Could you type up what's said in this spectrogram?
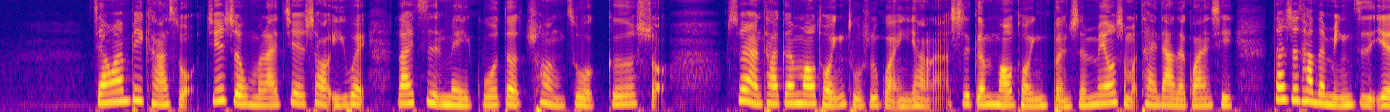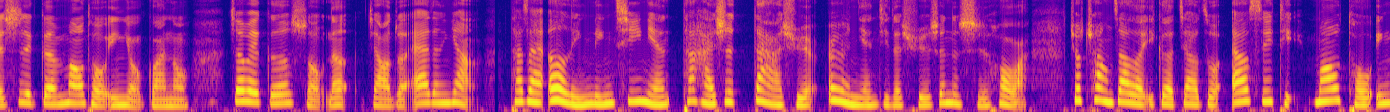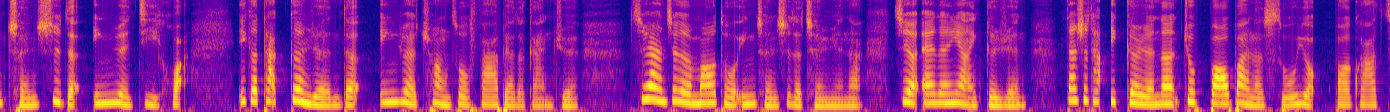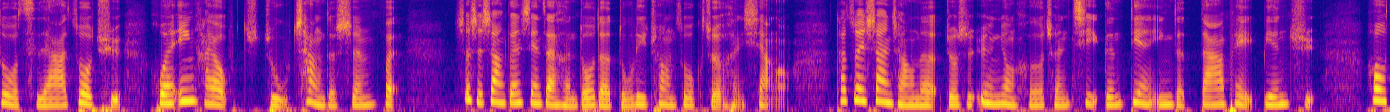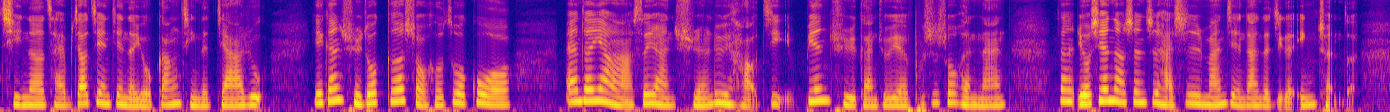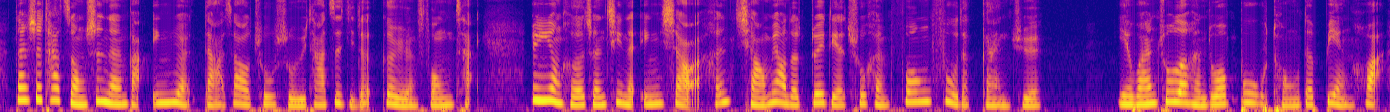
讲完毕卡索，接着我们来介绍一位来自美国的创作歌手。虽然它跟猫头鹰图书馆一样啦，是跟猫头鹰本身没有什么太大的关系，但是它的名字也是跟猫头鹰有关哦。这位歌手呢，叫做 Adam Young。他在二零零七年，他还是大学二年级的学生的时候啊，就创造了一个叫做 L City 猫头鹰城市的音乐计划，一个他个人的音乐创作发表的感觉。虽然这个猫头鹰城市的成员呢，只有 Adam Young 一个人，但是他一个人呢，就包办了所有，包括作词啊、作曲、混音，还有主唱的身份。事实上，跟现在很多的独立创作者很像哦。他最擅长的就是运用合成器跟电音的搭配编曲，后期呢才比较渐渐的有钢琴的加入，也跟许多歌手合作过哦。And Young 啊，虽然旋律好记，编曲感觉也不是说很难，但有些呢甚至还是蛮简单的几个音程的，但是他总是能把音乐打造出属于他自己的个人风采。运用合成器的音效啊，很巧妙的堆叠出很丰富的感觉，也玩出了很多不同的变化。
